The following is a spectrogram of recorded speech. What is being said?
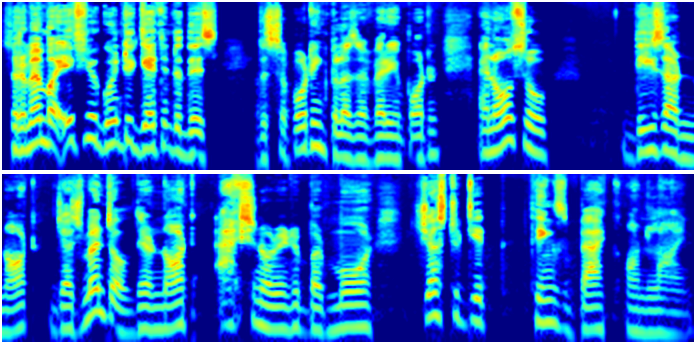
So remember, if you're going to get into this, the supporting pillars are very important. And also, these are not judgmental. They're not action oriented, but more just to get things back online.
